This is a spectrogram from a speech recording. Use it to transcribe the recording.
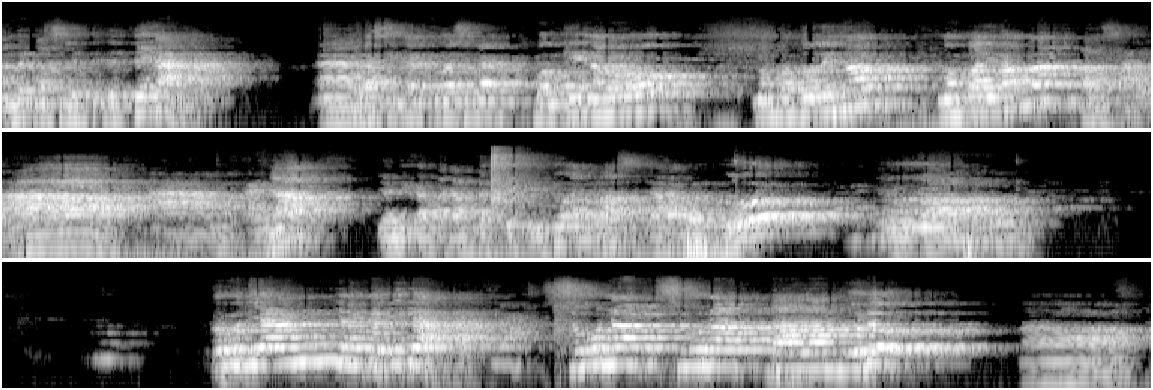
Anda kasih detik-detikan nah kasih kali tugas sampai bangkit naro nomor lima nomor lima kan salah. Nah makanya yang dikatakan tertib itu adalah secara betul Urutan. Kemudian yang ketiga, sunat-sunat dalam wudhu. Nah,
